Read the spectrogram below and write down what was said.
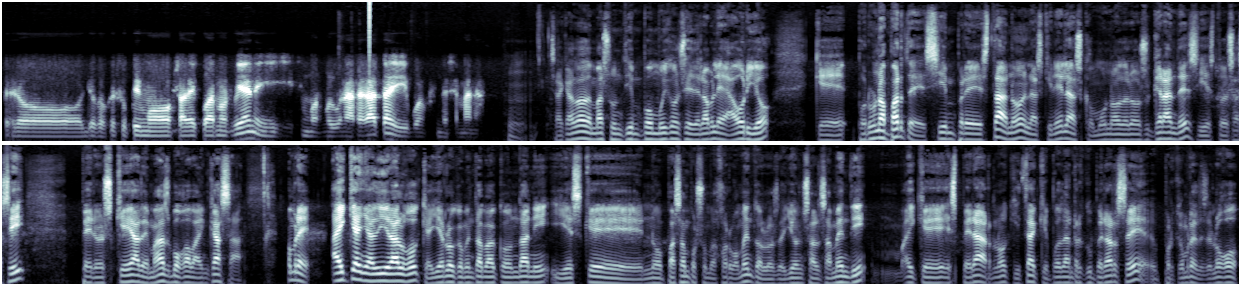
pero yo creo que supimos adecuarnos bien y hicimos muy buena regata y buen fin de semana. Hmm. Sacando además un tiempo muy considerable a Orio, que por una parte siempre está ¿no? en las quinelas como uno de los grandes, y esto es así, pero es que además bogaba en casa. Hombre, hay que añadir algo que ayer lo comentaba con Dani y es que no pasan por su mejor momento los de John Salsamendi. Hay que esperar, ¿no? Quizá que puedan recuperarse, porque hombre, desde luego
